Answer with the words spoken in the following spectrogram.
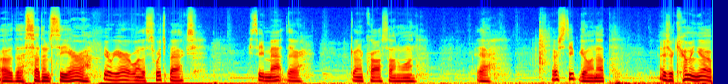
of the Southern Sierra. Here we are at one of the switchbacks. You see Matt there going across on one. Yeah, they're steep going up. As you're coming up,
